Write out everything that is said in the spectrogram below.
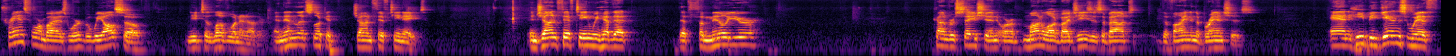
transformed by his word, but we also need to love one another. And then let's look at John 15:8. In John 15, we have that, that familiar conversation or monologue by Jesus about the vine and the branches. And he begins with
